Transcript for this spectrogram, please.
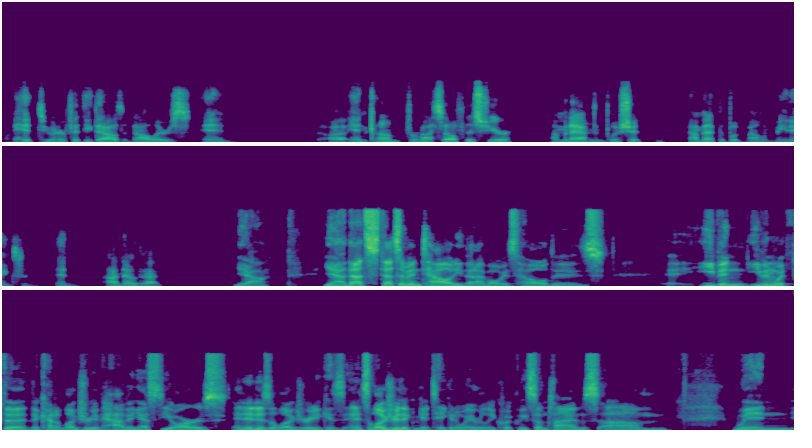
want to hit two hundred fifty thousand dollars in uh, income for myself this year, I'm gonna have mm-hmm. to push it. I'm gonna have to book my own meetings, and and I know that. Yeah, yeah, that's that's a mentality that I've always held. Is even even with the the kind of luxury of having SDRs, and it is a luxury because and it's a luxury that can get taken away really quickly sometimes. Um, when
